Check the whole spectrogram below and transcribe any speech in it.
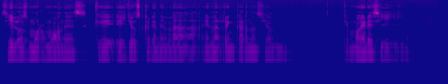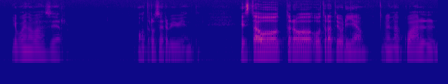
si los mormones, que ellos creen en la, en la reencarnación, ¿no? que mueres y, y bueno, vas a ser otro ser viviente. Está otro, otra teoría en la cual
